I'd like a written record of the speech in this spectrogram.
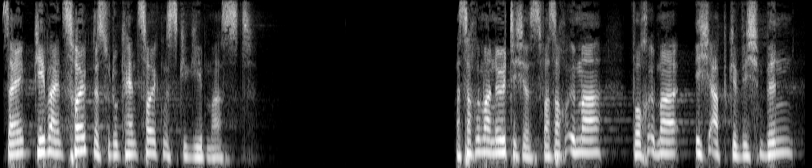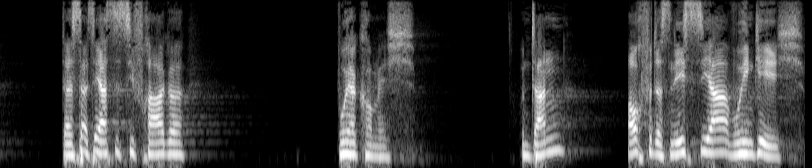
Sei, gebe ein Zeugnis, wo du kein Zeugnis gegeben hast. Was auch immer nötig ist, was auch immer, wo auch immer ich abgewichen bin, da ist als erstes die Frage, woher komme ich? Und dann auch für das nächste Jahr, wohin gehe ich?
